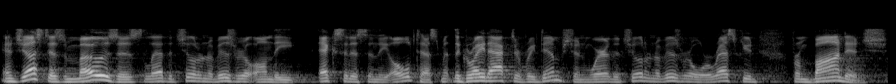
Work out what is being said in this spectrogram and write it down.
And just as Moses led the children of Israel on the Exodus in the Old Testament, the great act of redemption where the children of Israel were rescued from bondage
